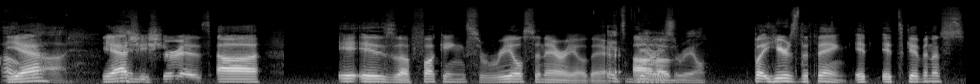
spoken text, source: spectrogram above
oh, Yeah. God. Yeah, And- she sure is. Uh it is a fucking surreal scenario there. It's very Um, surreal. But here's the thing. It it's given us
